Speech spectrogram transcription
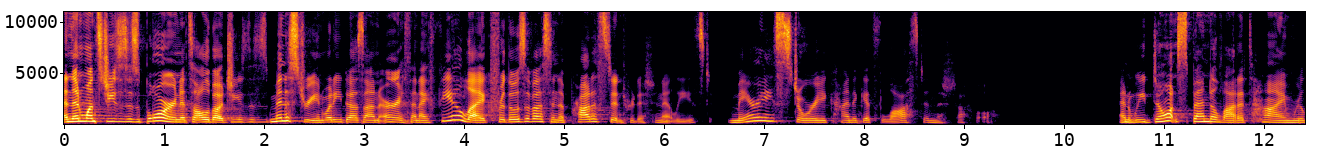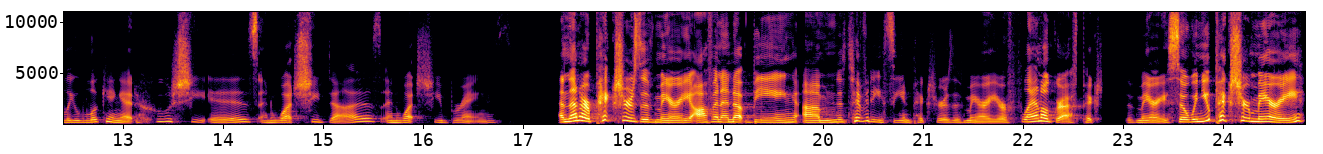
And then once Jesus is born, it's all about Jesus' ministry and what he does on earth. And I feel like for those of us in a Protestant tradition at least, Mary's story kind of gets lost in the shuffle. And we don't spend a lot of time really looking at who she is and what she does and what she brings. And then our pictures of Mary often end up being um, nativity scene pictures of Mary or flannel graph pictures of Mary. So when you picture Mary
